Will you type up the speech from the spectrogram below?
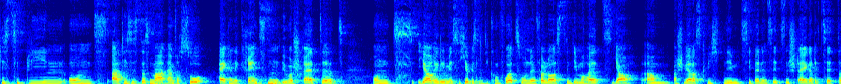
Disziplin und auch dieses, dass man einfach so eigene Grenzen überschreitet und ja, regelmäßig ein bisschen die Komfortzone verlässt, indem man halt ja, ähm, ein schweres Gewicht nimmt, sie bei den Sätzen steigert etc.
